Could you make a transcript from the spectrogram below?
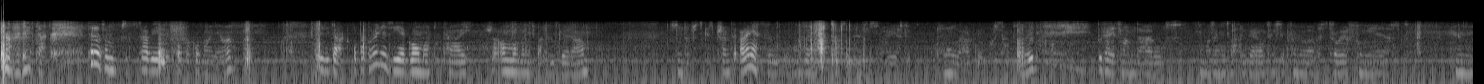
Dobrze, więc tak. Teraz wam przedstawię opakowania. Czyli tak, opakowanie z jego ma tutaj, że on może mieć Battlegera. Są te wszystkie sprzęty, ale nie chcę sobie jeszcze. Tutaj jest Wandarus. Nie może mieć oczywiście przenowa we strojach w sumie jest. Hmm.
